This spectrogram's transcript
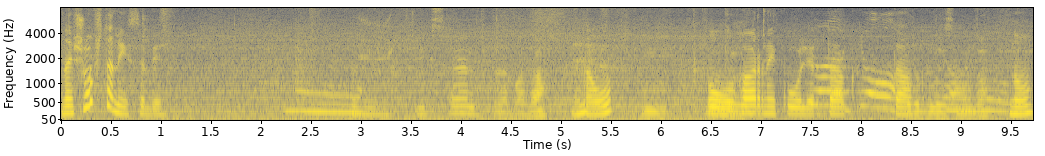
Знайшов штани собі? XL треба, да? Ну. Ну, О, гарний колір, так. Так. Приблизно, да? Ну.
